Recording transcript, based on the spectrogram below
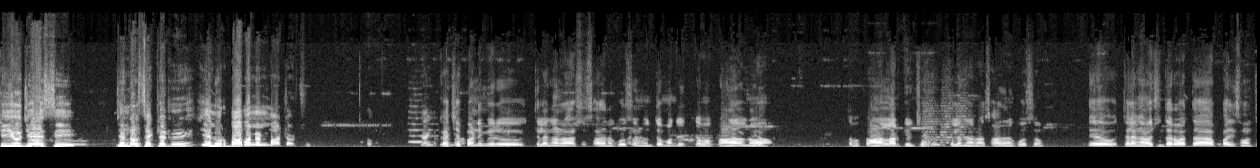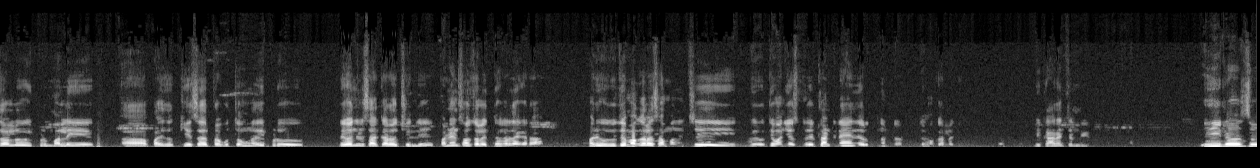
TUJSC general secretary Eluru Baban అని మాట్లాడుతుంది ఇంకా చెప్పండి మీరు తెలంగాణ రాష్ట్ర సాధన కోసం ఎంతో మంది తమ ప్రాణాలను తమ ప్రాణాలను అర్పించారు తెలంగాణ సాధన కోసం. అయితే తెలంగాణ వచ్చిన తర్వాత పది సంవత్సరాలు ఇప్పుడు మళ్ళీ కేసీఆర్ ప్రభుత్వం ఉన్నది. ఇప్పుడు రేవంత్ రెడ్డి సర్కార్ వచ్చింది. పన్నెండు సంవత్సరాలు దగ్గర దగ్గర. మరి ఉద్యమకారులకు సంబంధించి మీరు ఉద్యమం చేసుకున్నారు ఎట్లాంటి న్యాయం జరుగుతుందంటారు ఉద్యమకారులకి? మీ కార్యాచరణ ఏంటి? ఈరోజు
